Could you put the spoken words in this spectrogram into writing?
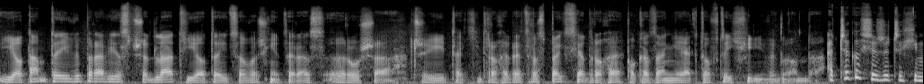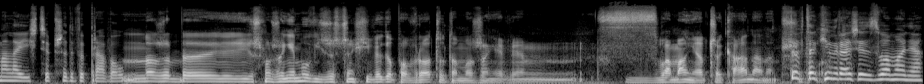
i o tamtej wyprawie sprzed lat i o tej, co właśnie teraz rusza, czyli taki trochę retrospekcja, trochę pokazanie, jak to w tej chwili wygląda. A czego się życzy Himalaiście przed wyprawą? No, żeby już może nie mówić, że szczęśliwego powrotu, to może, nie wiem, złamania czekana na przykład. To w takim razie złamania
